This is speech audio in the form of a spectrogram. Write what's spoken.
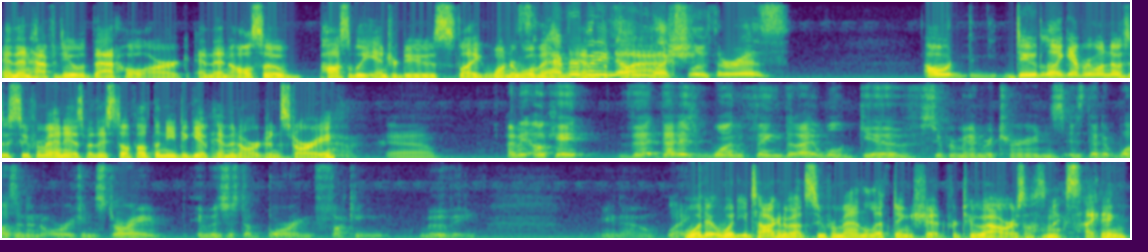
and then have to deal with that whole arc, and then also possibly introduce like Wonder Doesn't Woman. everybody and the know who Lex Luthor is? Oh, dude, like everyone knows who Superman is, but they still felt the need to give him an origin story. Yeah. I mean, okay, that that is one thing that I will give Superman Returns is that it wasn't an origin story. It was just a boring fucking movie. You know, like What what are you talking about? Superman lifting shit for two hours wasn't exciting.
